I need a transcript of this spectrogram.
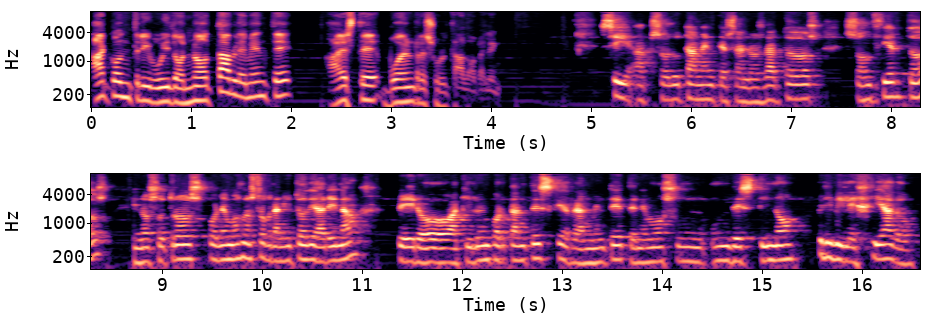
ha contribuido notablemente a este buen resultado, Belén. Sí, absolutamente. O sea, los datos son ciertos nosotros ponemos nuestro granito de arena, pero aquí lo importante es que realmente tenemos un, destino privilegiado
